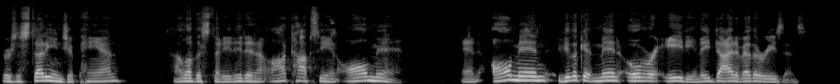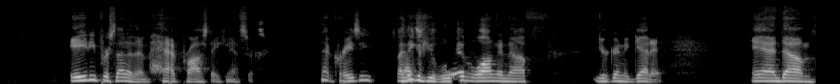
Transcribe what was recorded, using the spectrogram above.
There's a study in Japan. I love this study. They did an autopsy in all men. And all men, if you look at men over 80 and they died of other reasons, 80% of them had prostate cancer. Isn't that crazy? So I think if you live long enough, you're going to get it. And um,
